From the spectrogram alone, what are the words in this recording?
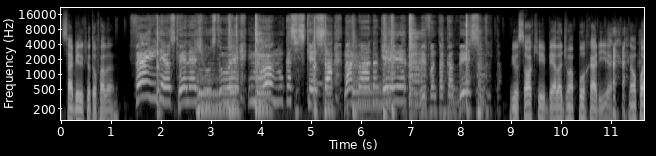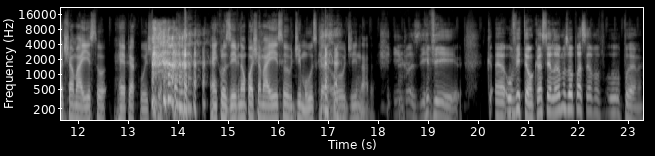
saber do que eu tô falando. Fé em Deus que ele é justo, hein? E nunca se esqueça. Na guarda, guerreiro, levanta a cabeça. Tu tá... Viu só que bela de uma porcaria? Não pode chamar isso rap acústico. É, inclusive, não pode chamar isso de música ou de nada. Inclusive, é, o Vitão, cancelamos ou passamos o pano?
